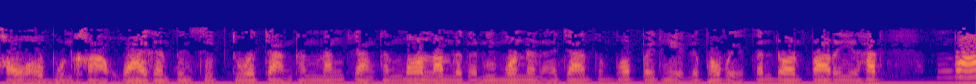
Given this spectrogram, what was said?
เขาเอาบุญข่าควายกันเป็นสิบตัวจ้างทั้งนังจ้างทั้งมอลำแล้วก็นิมนต์นั่นอาจารย์สมภพไปเทศแล้วพระเวสสันดรปาริทัตบ้า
